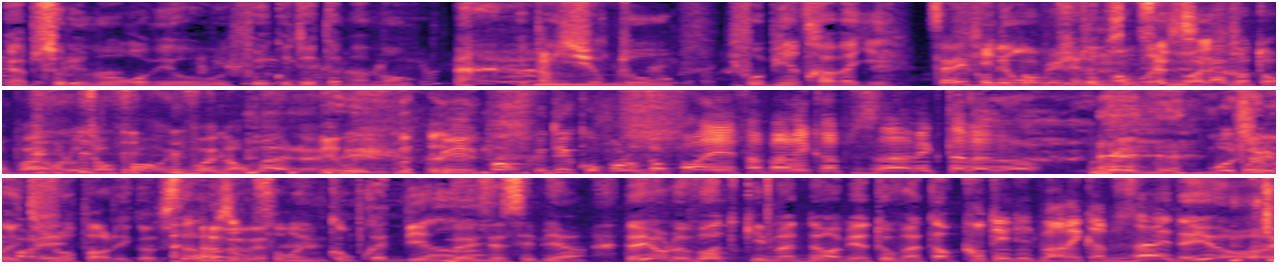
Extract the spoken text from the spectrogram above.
Absolument, Roméo. Il faut écouter ta maman. Et puis surtout, il faut bien travailler. Vous savez qu'on n'est pas obligé de prendre cette voix-là quand on parle aux enfants, une voix normale. Mais oui. Lui, il pense que dès qu'on parle aux enfants, il faut parler comme ça avec ta maman. Moi, Vous pouvez j'aurais parler. toujours parlé comme ça. Ah, Les mais- enfants, ils me comprennent bien. Ben, hein. je sais bien. D'ailleurs, le vote qui maintenant a bientôt 20 ans continue de parler comme ça et d'ailleurs, euh,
